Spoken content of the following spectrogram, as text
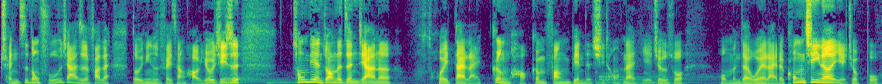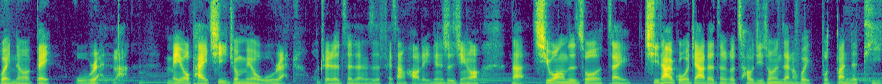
全自动辅助驾驶的发展，都一定是非常好。尤其是充电桩的增加呢，会带来更好、更方便的系统。那也就是说，我们在未来的空气呢，也就不会那么被污染啦。没有排气就没有污染。我觉得这真的是非常好的一件事情哦。那希望是说，在其他国家的这个超级充电站呢，会不断的提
